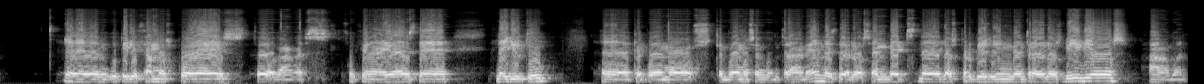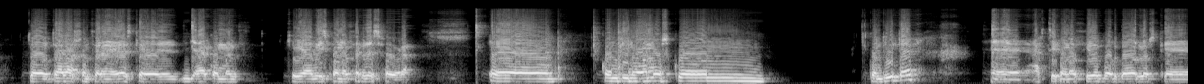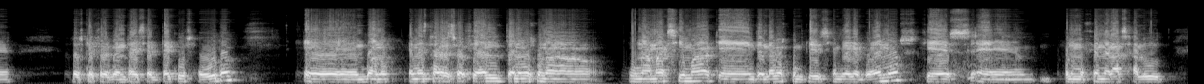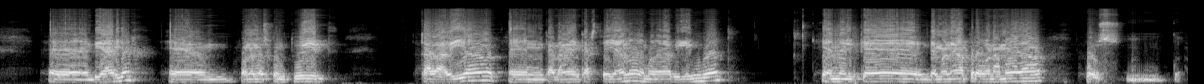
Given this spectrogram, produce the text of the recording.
Eh, utilizamos pues todas las funcionalidades de, YouTube eh, que podemos que podemos encontrar ¿eh? desde los embeds de los propios links dentro de los vídeos a bueno todas las funcionalidades que ya que ya habéis conocer de sobra continuamos con con Twitter así conocido por todos los que los que frecuentáis el TECU seguro eh, bueno, en esta red social tenemos una, máxima que intentamos cumplir siempre que podemos, que es eh, promoción de la salud eh, diaria. ponemos un tweet cada día en catalán y castellano de manera bilingüe, en el que de manera programada pues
